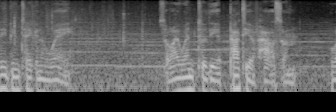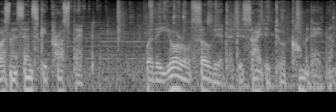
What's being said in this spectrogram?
Already been taken away. So I went to the Ipatiev house on Voznesensky Prospect, where the Ural Soviet had decided to accommodate them.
